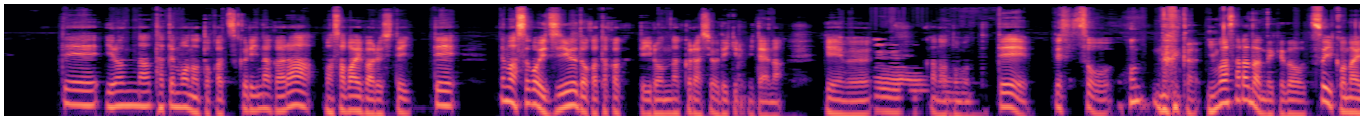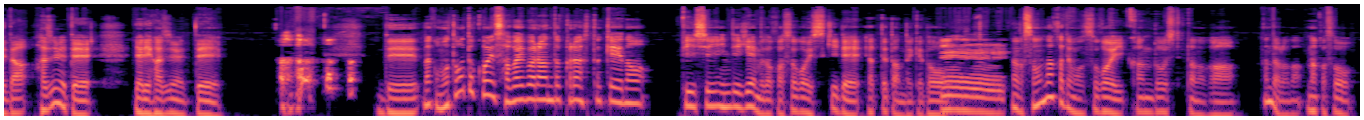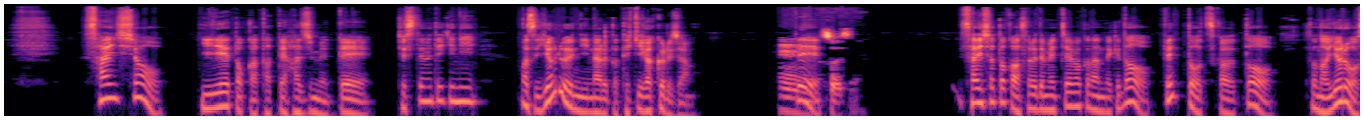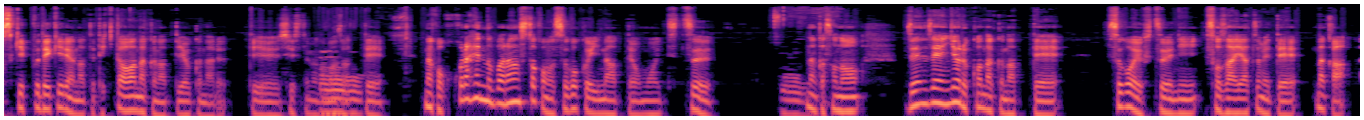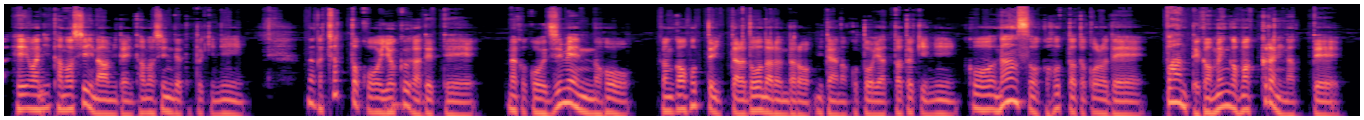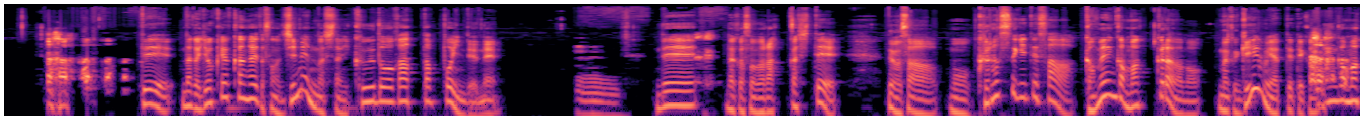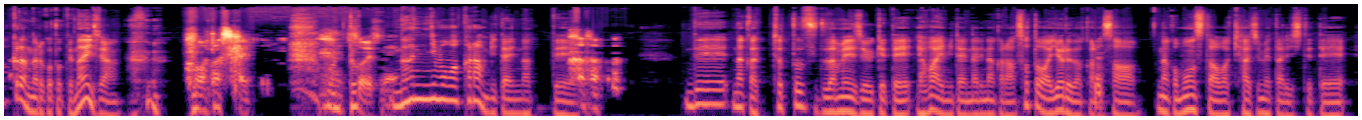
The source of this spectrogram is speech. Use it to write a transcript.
で、いろんな建物とか作りながら、まあサバイバルしていって、で、まあすごい自由度が高くていろんな暮らしをできるみたいなゲームうん。かなと思ってて、で、そう、ほん、なんか今更なんだけど、ついこの間初めてやり始めて、で、なんかもともとこういうサバイバルクラフト系の PC インディーゲームとかすごい好きでやってたんだけど、うん。なんかその中でもすごい感動してたのが、なんだろうな、なんかそう、最初、家とか建て始めて、システム的に、まず夜になると敵が来るじゃん。うんでそうですね。最初とかはそれでめっちゃ弱くなんだけど、ベッドを使うと、その夜をスキップできるようになって敵と合わなくなって良くなるっていうシステムがまずあって、なんかここら辺のバランスとかもすごくいいなって思いつつ、うんなんかその、全然夜来なくなって、すごい普通に素材集めて、なんか平和に楽しいな、みたいに楽しんでた時に、なんかちょっとこう欲が出て、なんかこう地面の方、ガンガン掘っていったらどうなるんだろう、みたいなことをやった時に、こう何層か掘ったところで、バンって画面が真っ暗になって、で、なんかよくよく考えたらその地面の下に空洞があったっぽいんだよね。うん。で、なんかその落下して、でもさ、もう暗すぎてさ、画面が真っ暗なの。なんかゲームやってて画面が真っ暗になることってないじゃん。まあ確かに。そうですね。何にもわからんみたいになって、で、なんかちょっとずつダメージ受けてやばいみたいになりながら、外は夜だからさ、なんかモンスター湧き始めたりしてて、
